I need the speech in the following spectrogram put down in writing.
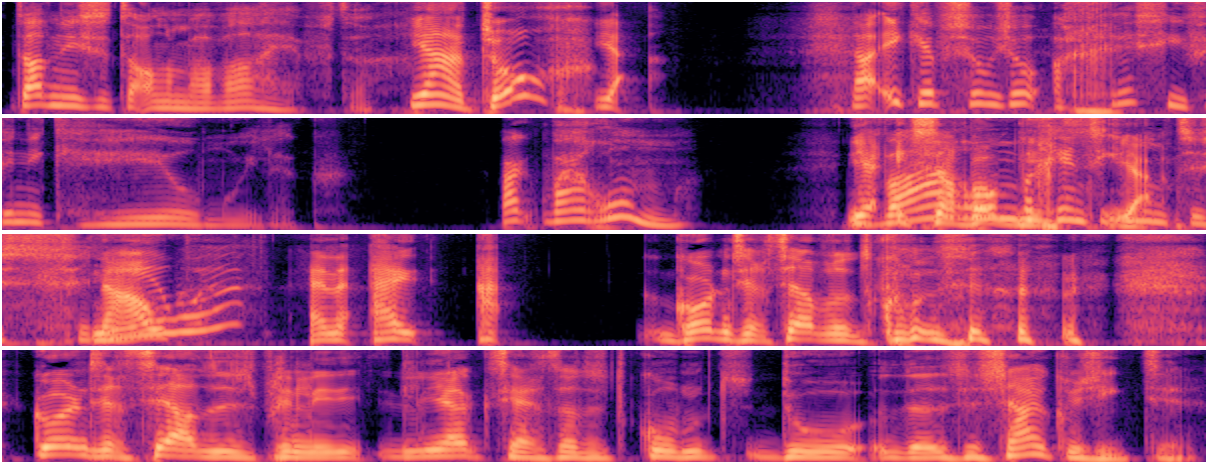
dan is het allemaal wel heftig. Ja, toch? Ja. Nou, ik heb sowieso agressie, vind ik heel moeilijk. Maar waarom? Ja, waarom ik snap ook niet. begint Ja. iemand te schreeuwen? Nou, en hij, hij- Gordon zegt zelf dat het komt. Gordon zegt zelf, dus zegt dat het komt door de, de suikerziekte.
